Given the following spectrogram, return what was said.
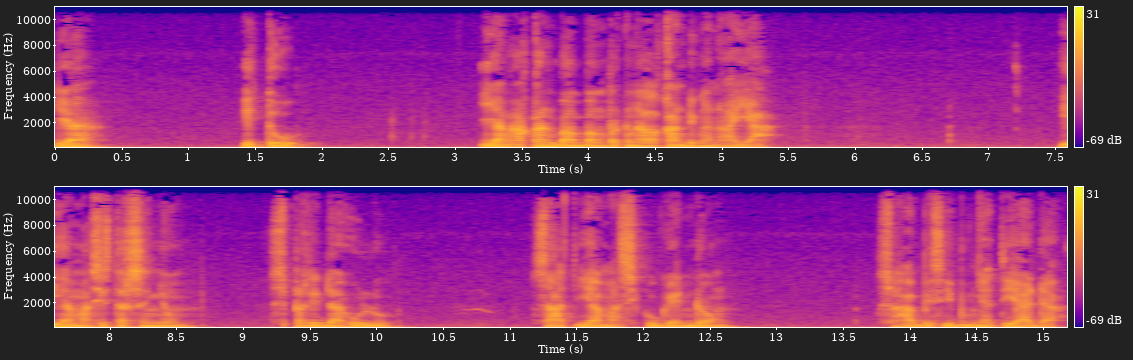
Ya, itu yang akan Bambang perkenalkan dengan ayah. Ia masih tersenyum, seperti dahulu, saat ia masih kugendong, sehabis ibunya tiada.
